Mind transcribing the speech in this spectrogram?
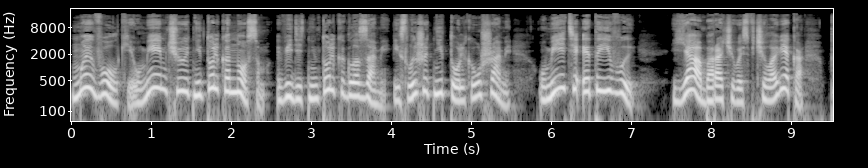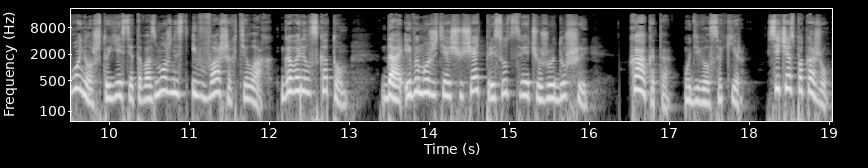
Мы, волки, умеем чуять не только носом, видеть не только глазами и слышать не только ушами. Умеете это и вы. Я, оборачиваясь в человека, понял, что есть эта возможность и в ваших телах», – говорил с котом – да, и вы можете ощущать присутствие чужой души. Как это? Удивился Кир. Сейчас покажу.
